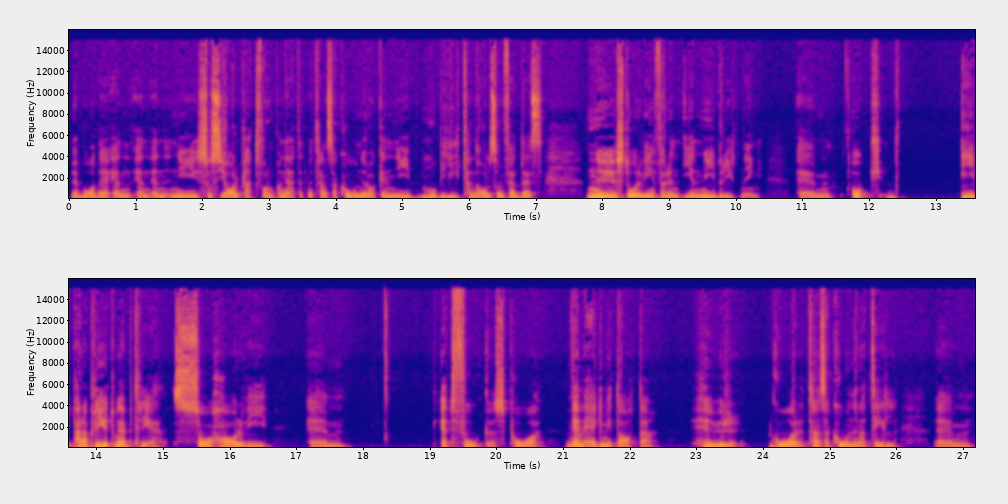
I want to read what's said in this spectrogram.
med både en, en, en ny social plattform på nätet med transaktioner och en ny mobilkanal som föddes. Nu står vi inför en, i en ny brytning. Um, och i paraplyet webb3 så har vi um, ett fokus på vem äger mitt data? Hur går transaktionerna till? Um,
